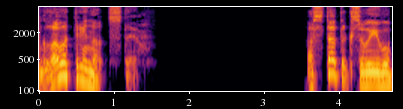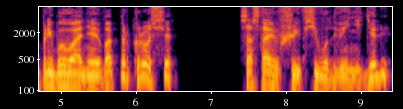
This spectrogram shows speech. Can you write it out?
Глава тринадцатая. Остаток своего пребывания в Апперкроссе, составивший всего две недели,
